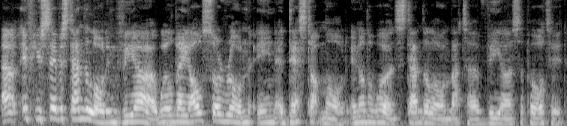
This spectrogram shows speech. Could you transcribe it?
Uh, if you save a standalone in VR, will they also run in a desktop mode? In other words, standalone that are VR supported.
